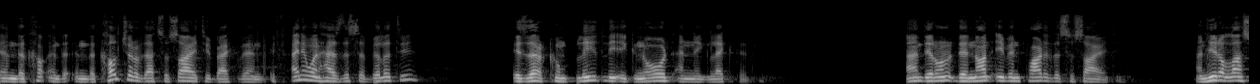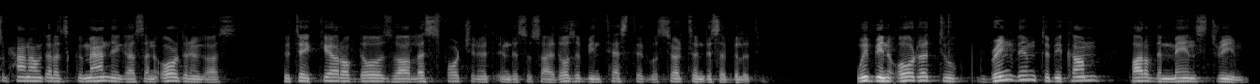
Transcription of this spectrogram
in the, in the, in the culture of that society back then, if anyone has disability, is they're completely ignored and neglected. And they're, they're not even part of the society. And here Allah subhanahu wa ta'ala is commanding us and ordering us to take care of those who are less fortunate in the society, those who have been tested with certain disability. We've been ordered to bring them to become part of the mainstream.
